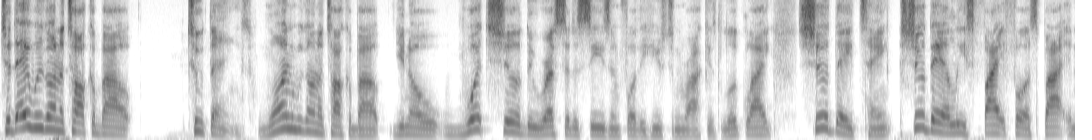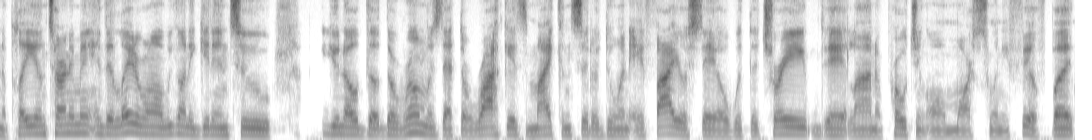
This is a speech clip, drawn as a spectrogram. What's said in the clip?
today we're going to talk about two things. One, we're going to talk about, you know, what should the rest of the season for the Houston Rockets look like? Should they tank? Should they at least fight for a spot in the play-in tournament? And then later on, we're going to get into you know the the rumors that the Rockets might consider doing a fire sale with the trade deadline approaching on March 25th. But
